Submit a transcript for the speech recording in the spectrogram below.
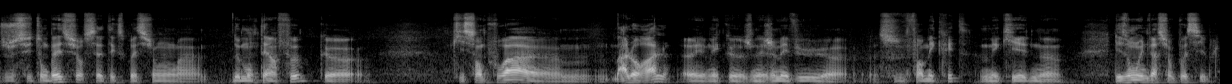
je suis tombé sur cette expression euh, de monter un feu qui s'emploie euh, à l'oral, mais que je n'ai jamais vu sous une forme écrite, mais qui est, une, disons, une version possible,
